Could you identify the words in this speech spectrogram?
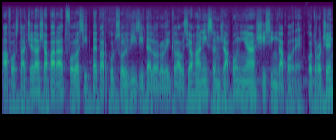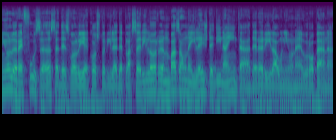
A fost același aparat folosit pe parcursul vizitelor lui Claus Iohannis în Japonia și Singapore. Cotroceniul refuză să dezvoluie costurile deplasărilor în baza unei legi de dinainte a aderării la Uniunea Europeană.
